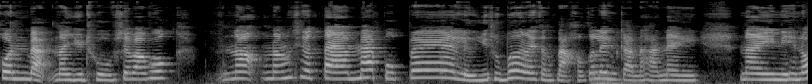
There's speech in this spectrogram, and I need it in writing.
คนแบบใน YouTube ใช่ป่ะพวก น้องน้องเชอแตมแม่ปูเป้ หรือยูทูบเบอร์อะไรต่างๆ เขาก็เล่นกันนะคะ ในใน Nintendo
